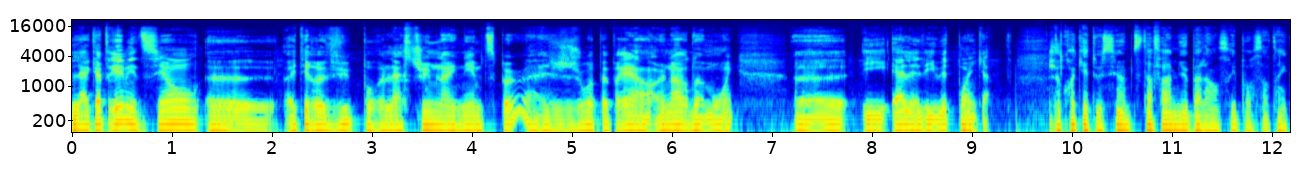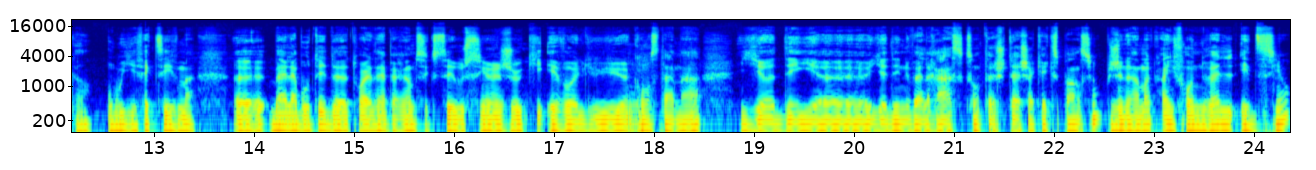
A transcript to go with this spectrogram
La quatrième édition a été revue pour la streamliner un petit peu. Elle joue à peu près en une heure de moins. et elle, elle est 8.4. Je crois qu'elle est aussi un petit affaire mieux balancée pour certains cas. Oui, effectivement. Euh, ben, la beauté de Twilight Imperium, c'est que c'est aussi un jeu qui évolue euh, constamment. Il y, a des, euh, il y a des nouvelles races qui sont ajoutées à chaque expansion. Puis généralement, quand ils font une nouvelle édition,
